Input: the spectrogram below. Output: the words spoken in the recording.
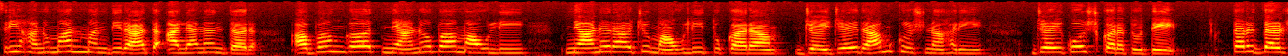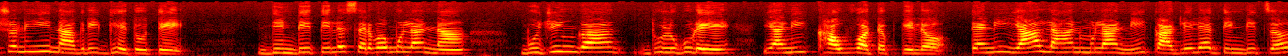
श्री हनुमान मंदिरात आल्यानंतर अभंग ज्ञानोबा माऊली ज्ञानराज माऊली तुकाराम जय जय रामकृष्ण हरी जयघोष करत होते. तर दर्शनही नागरिक घेत होते. दिंडीतील सर्व मुलांना भुजिंगा धुळगुडे यांनी खाऊ वाटप केलं. त्यांनी या लहान मुलांनी काढलेल्या दिंडीचं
